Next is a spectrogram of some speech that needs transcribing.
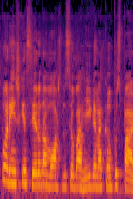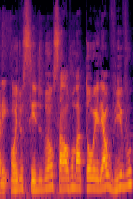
porém esqueceram da morte do seu barriga na Campus Party, onde o Cid do Não Salvo matou ele ao vivo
